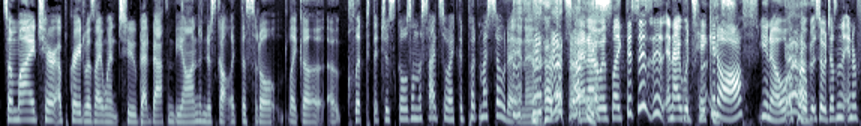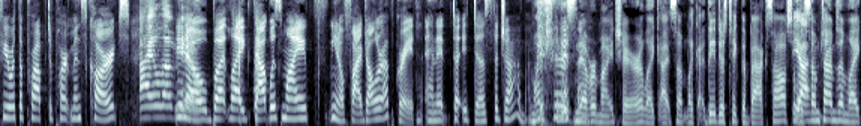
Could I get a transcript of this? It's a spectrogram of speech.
so my chair upgrade was I went to Bed Bath and Beyond and just got like this little like a, a clip that just goes on the side so I could put my soda in it. That's And I was like, this is it. And I would That's take it off, you know, Yeah. appropriate so it doesn't interfere with the prop department's cart. I love You know, but like that was my, you know, five dollar upgrade, and it it does the job. I'm my chair is say. never my chair. Like I some like they just take the backs off. So Yeah. like sometimes I'm like,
